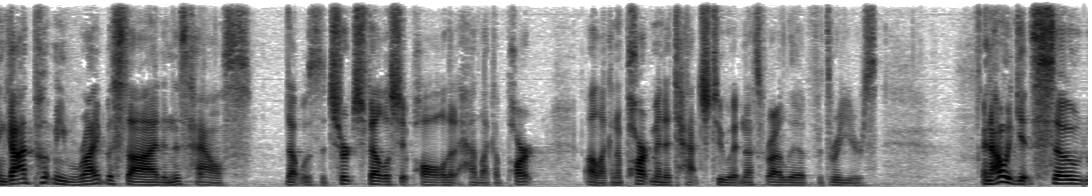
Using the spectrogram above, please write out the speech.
And God put me right beside in this house that was the church fellowship hall that had like a part, uh, like an apartment attached to it, and that's where I lived for three years. And I would get so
